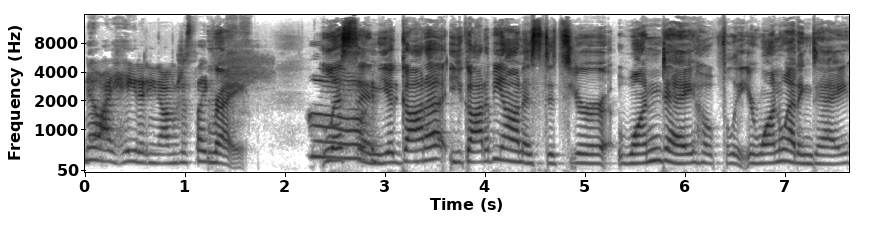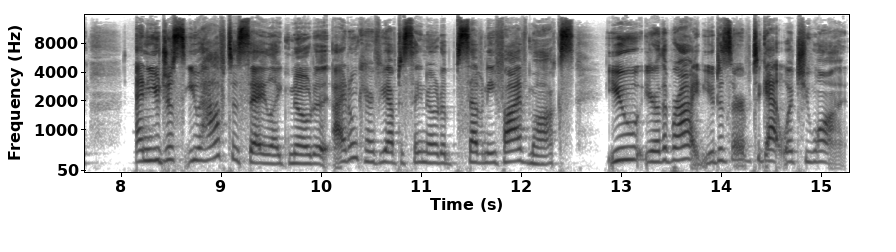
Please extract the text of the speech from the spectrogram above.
no, I hate it. You know, I'm just like, right. Listen, you gotta you gotta be honest. It's your one day, hopefully, your one wedding day. And you just you have to say like no to I don't care if you have to say no to 75 mocks. You you're the bride. You deserve to get what you want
